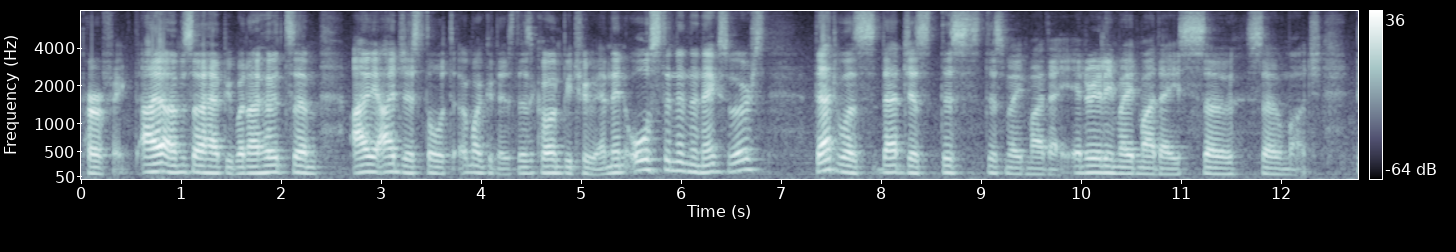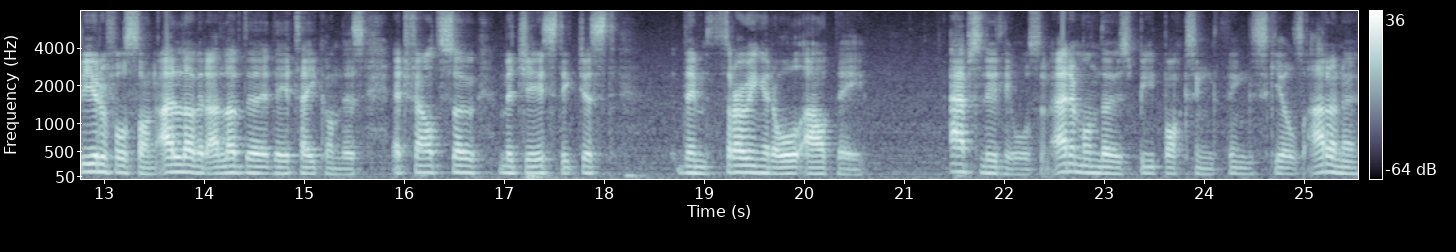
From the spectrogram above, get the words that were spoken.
perfect. I am so happy when I heard Tim. I, I just thought, oh my goodness, this can't be true. And then Austin in the next verse, that was that just this this made my day. It really made my day so so much. Beautiful song. I love it. I love the their take on this. It felt so majestic. Just them throwing it all out there absolutely awesome. Adam on those beatboxing things skills. I don't know.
